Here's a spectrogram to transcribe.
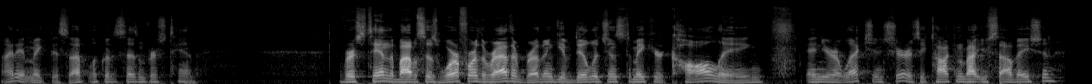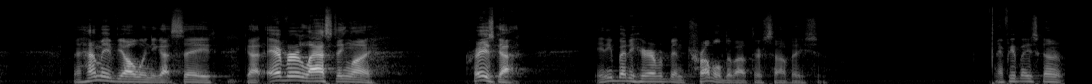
I didn't make this up. Look what it says in verse 10. Verse 10, the Bible says, Wherefore the rather, brethren, give diligence to make your calling and your election sure. Is he talking about your salvation? Now, how many of y'all, when you got saved, got everlasting life? Praise God. Anybody here ever been troubled about their salvation? Everybody's going to,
